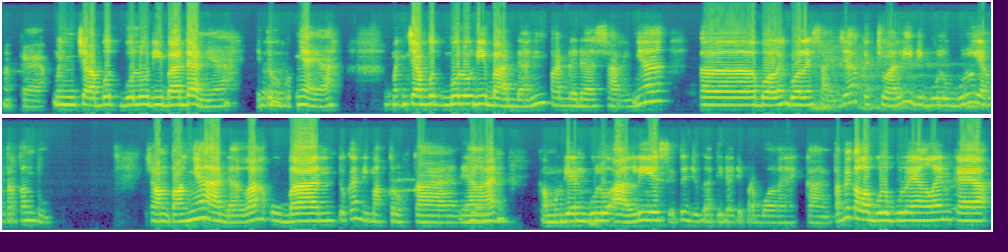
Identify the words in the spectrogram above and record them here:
Oke, mencabut bulu di badan ya, itu Hmm. hukumnya ya. Mencabut bulu di badan pada dasarnya eh, boleh-boleh saja kecuali di bulu-bulu yang tertentu. Contohnya adalah uban, itu kan dimakruhkan, ya Hmm. Kemudian bulu alis itu juga tidak diperbolehkan. Tapi kalau bulu-bulu yang lain kayak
